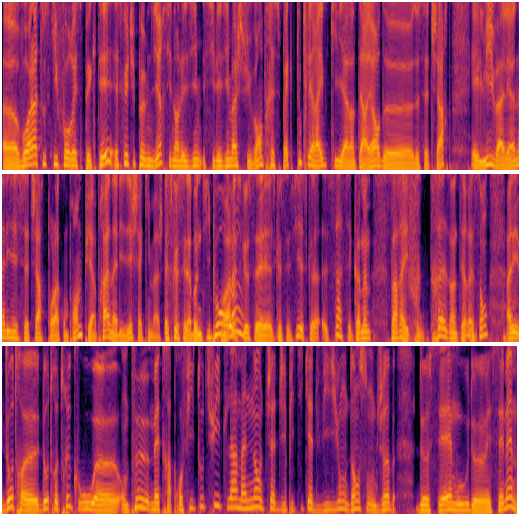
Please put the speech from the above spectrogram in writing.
voilà tout ce qu'il faut respecter. Est-ce que tu peux me dire si, dans les, si les images suivantes respectent toutes les règles qu'il y a à l'intérieur de, de cette charte? Et lui il va aller analyser cette charte pour la comprendre puis après analyser chaque image Est-ce que c'est la bonne typo Voilà. Est-ce que c'est est-ce que c'est si Est-ce que ça c'est quand même pareil fou. très intéressant. Allez d'autres euh, d'autres trucs où euh, on peut mettre à profit tout de suite là maintenant ChatGPT 4 Vision dans son job de CM ou de SMM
